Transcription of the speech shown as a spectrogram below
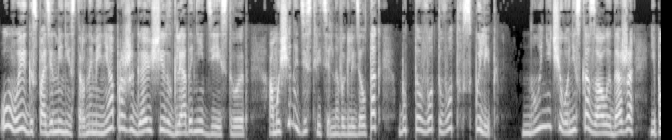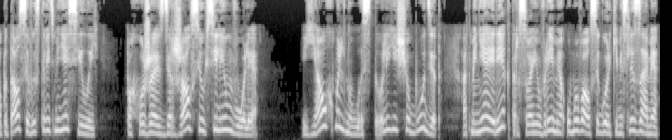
Увы, господин министр, на меня прожигающие взгляды не действуют, а мужчина действительно выглядел так, будто вот-вот вспылит. Но ничего не сказал и даже не попытался выставить меня силой. Похоже, сдержался усилием воли. Я ухмыльнулась, то ли еще будет. От меня и ректор в свое время умывался горькими слезами,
